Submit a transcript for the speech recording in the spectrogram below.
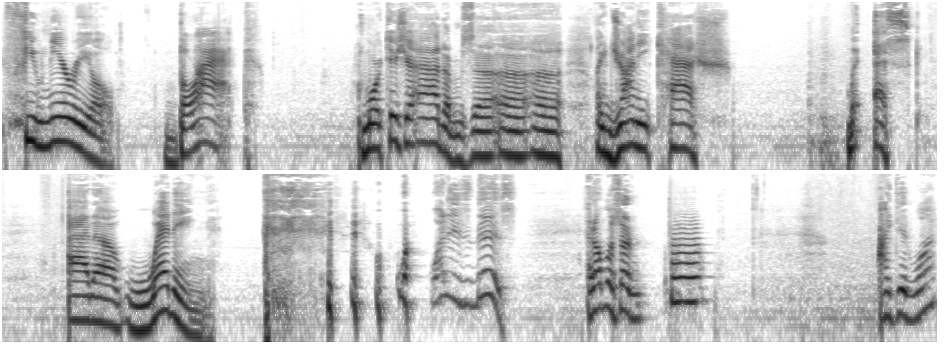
funereal, black. Morticia Addams, uh, uh, uh, like Johnny Cash esque at a wedding. what, what is this? And all of a sudden, I did what?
